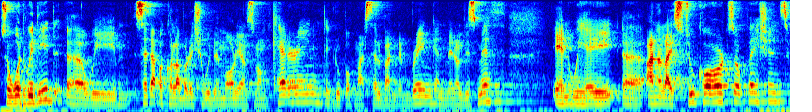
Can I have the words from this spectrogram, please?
So what we did, uh, we set up a collaboration with Memorial Sloan Kettering, the group of Marcel van den Brink and Melody Smith, and we uh, analyzed two cohorts of patients.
